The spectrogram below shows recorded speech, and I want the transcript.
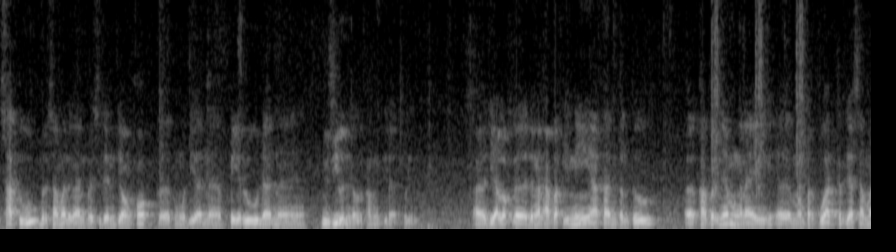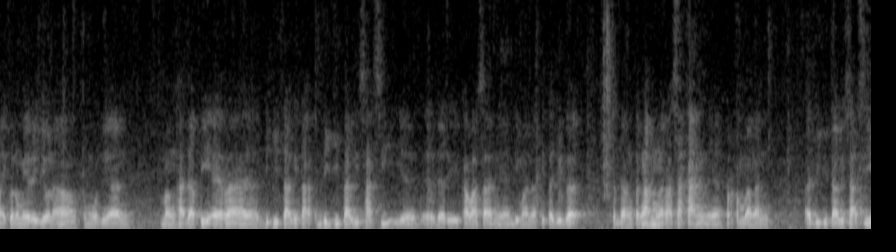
satu bersama dengan Presiden Tiongkok, uh, kemudian uh, Peru dan uh, New Zealand kalau kami tidak keliru. Uh, dialog uh, dengan ABAK ini akan tentu kabarnya mengenai memperkuat kerjasama ekonomi regional, kemudian menghadapi era digitalisasi ya eh, dari kawasan ya di mana kita juga sedang tengah merasakan ya perkembangan eh, digitalisasi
